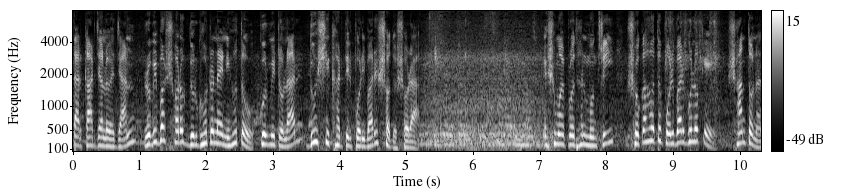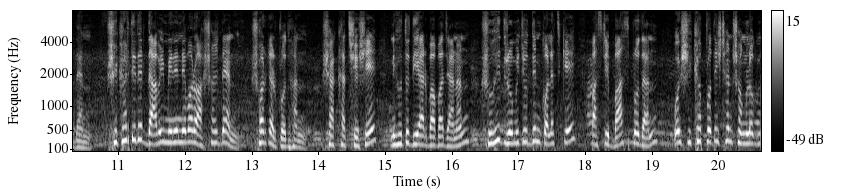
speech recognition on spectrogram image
তার কার্যালয়ে যান। রবিবার সড়ক দুর্ঘটনায় নিহত কুর্মিটোলার দুই শিক্ষার্থীর পরিবারের সদস্যরা। এ সময় প্রধানমন্ত্রী শোকাহত পরিবারগুলোকে সান্ত্বনা দেন। শিক্ষার্থীদের দাবি মেনে নেবার আশ্বাস দেন সরকার প্রধান। সাক্ষাৎ শেষে নিহত দিয়ার বাবা জানান, শহীদ রমিজউদ্দিন কলেজকে পাঁচটি বাস প্রদান ওই শিক্ষা প্রতিষ্ঠান সংলগ্ন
